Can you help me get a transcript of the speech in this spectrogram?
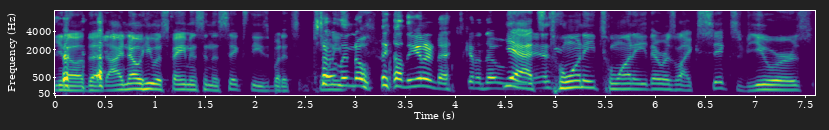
You know that I know he was famous in the '60s, but it's 20, Certainly nobody on the internet's gonna know. yeah, it's is. 2020. There was like six viewers.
